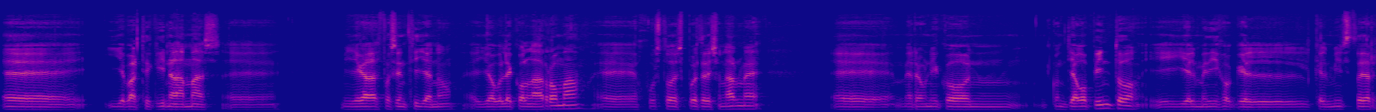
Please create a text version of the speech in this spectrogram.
y llevarte aquí nada más. Mi llegada fue sencilla, ¿no? Eh, yo hablé con la Roma eh, justo después de lesionarme. Eh, me reuní con, con Tiago Pinto y él me dijo que el, que el mister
